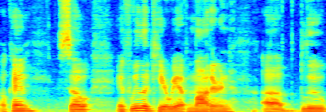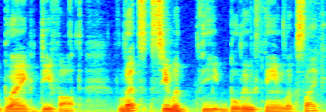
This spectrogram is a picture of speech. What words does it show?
okay? So if we look here, we have modern uh, blue blank default. Let's see what the blue theme looks like,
